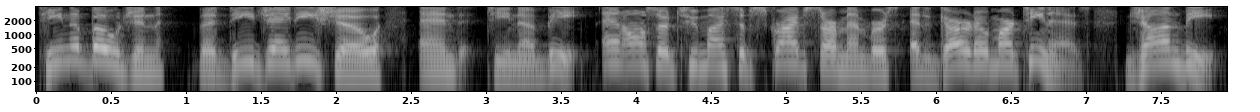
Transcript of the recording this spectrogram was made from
Tina Bojan, The DJD Show, and Tina B. And also to my Subscribestar members Edgardo Martinez, John B.,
